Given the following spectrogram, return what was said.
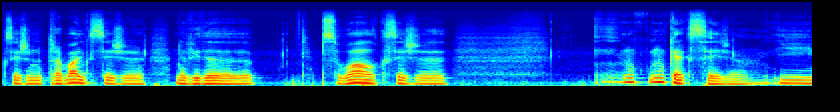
que seja no trabalho, que seja na vida pessoal, que seja. Não, não quero que seja. E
